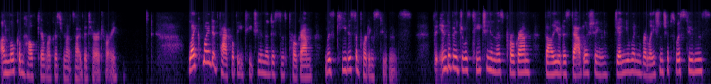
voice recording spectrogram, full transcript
on locum healthcare workers from outside the territory. Like-minded faculty teaching in the distance program was key to supporting students. The individuals teaching in this program valued establishing genuine relationships with students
